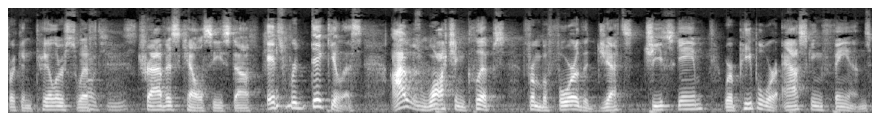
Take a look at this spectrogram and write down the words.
freaking Taylor Swift, Oh. Travis Kelce stuff. It's ridiculous. I was watching clips from before the Jets Chiefs game where people were asking fans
